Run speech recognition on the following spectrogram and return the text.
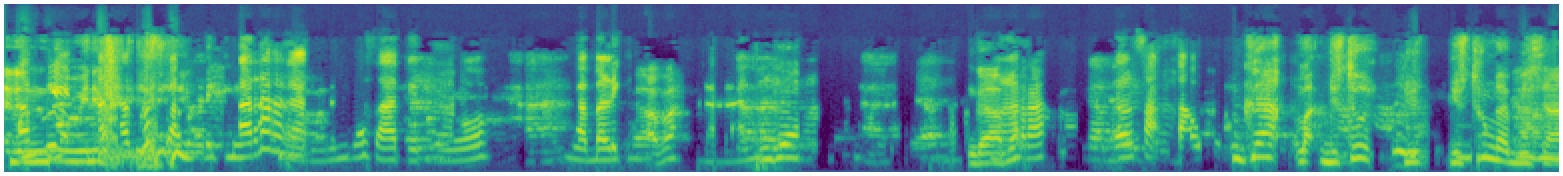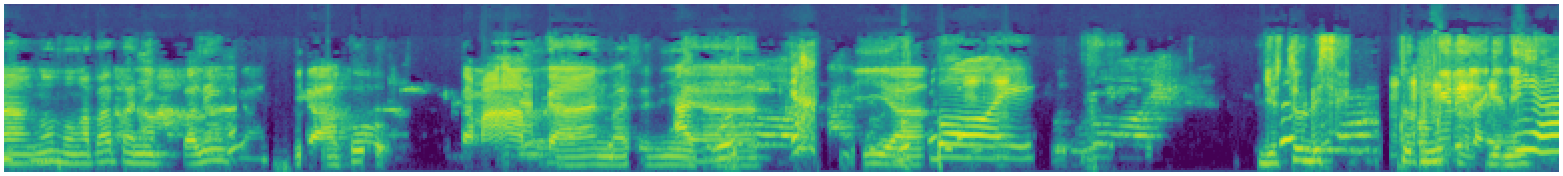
ada dendam ini Agus gak balik marah kan saat itu Gak balik apa enggak apa? Marah tahu. Enggak Ma- justru ju- justru nggak bisa ngomong apa apa nih. Paling ya aku minta maaf kan maksudnya. Agus. iya. Good boy. Justru disuruh milih lagi nih. Iya.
